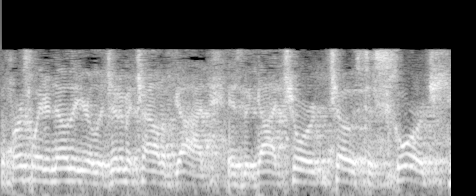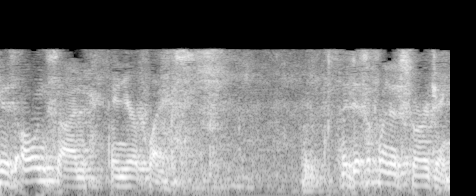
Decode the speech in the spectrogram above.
The first way to know that you're a legitimate child of God is that God cho- chose to scourge his own son in your place. The discipline of scourging.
